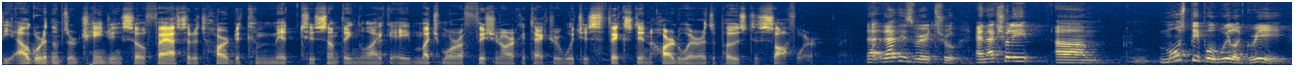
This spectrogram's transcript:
the algorithms are changing so fast that it's hard to commit to something like a much more efficient architecture, which is fixed in hardware as opposed to software. That, that is very true. And actually, um, most people will agree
